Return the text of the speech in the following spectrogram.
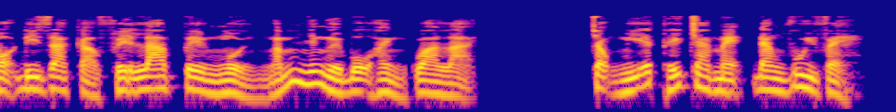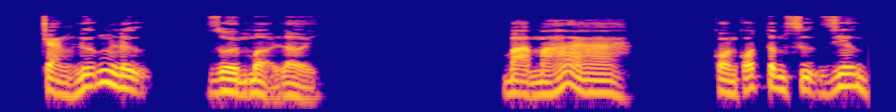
Họ đi ra cà phê La Pê ngồi ngắm những người bộ hành qua lại. Trọng Nghĩa thấy cha mẹ đang vui vẻ, chàng lưỡng lự, rồi mở lời. Bà má à, còn có tâm sự riêng,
